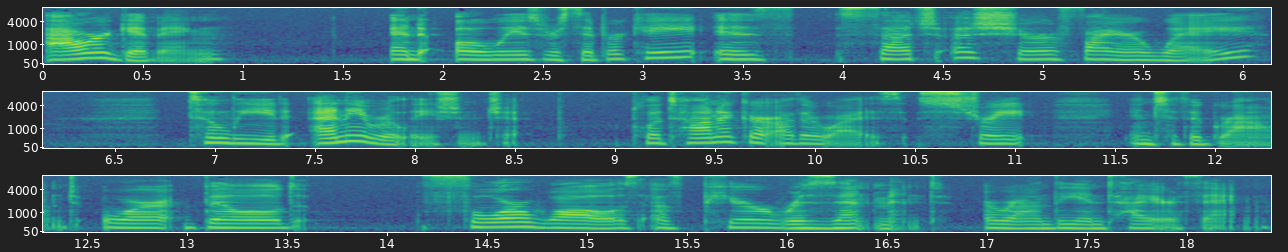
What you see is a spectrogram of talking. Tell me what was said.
our giving and always reciprocate is such a surefire way to lead any relationship, platonic or otherwise, straight into the ground or build four walls of pure resentment around the entire thing.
